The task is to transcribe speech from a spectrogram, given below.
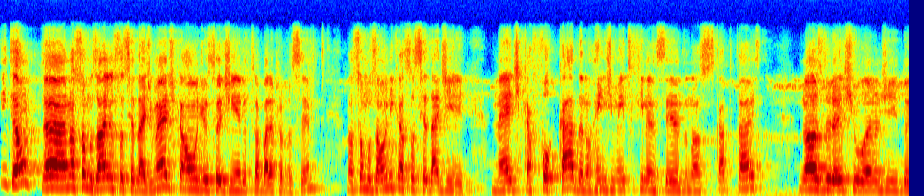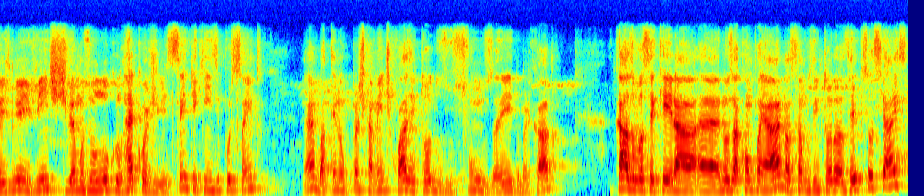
Então, é, nós somos a Alien Sociedade Médica, onde o seu dinheiro trabalha para você. Nós somos a única sociedade médica focada no rendimento financeiro dos nossos capitais. Nós, durante o ano de 2020, tivemos um lucro recorde de 115%, né, batendo praticamente quase todos os fundos aí do mercado. Caso você queira é, nos acompanhar, nós estamos em todas as redes sociais.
